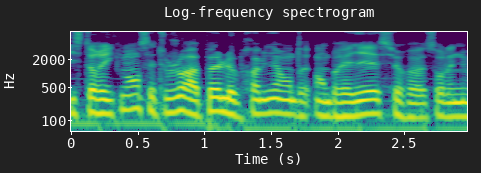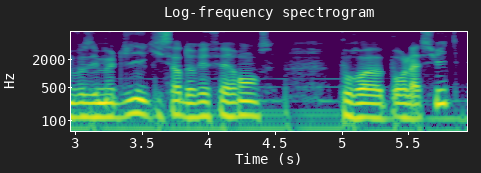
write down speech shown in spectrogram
Historiquement, c'est toujours Apple le premier à embr- embrayer sur, euh, sur les nouveaux emojis et qui sert de référence pour, euh, pour la suite.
